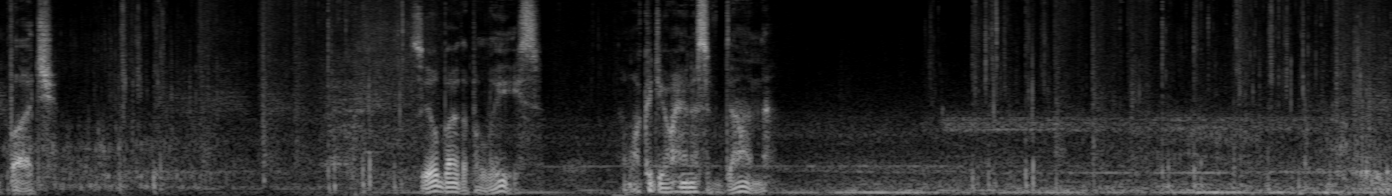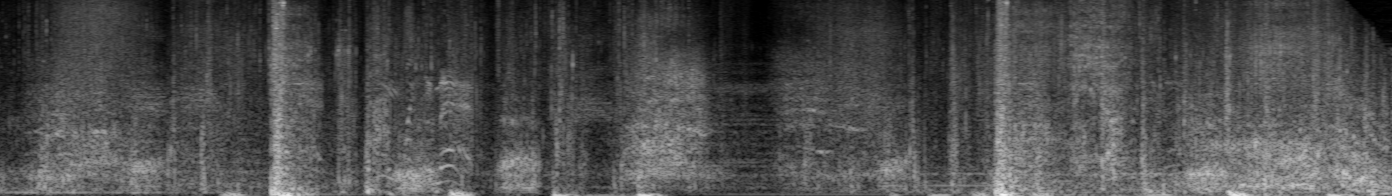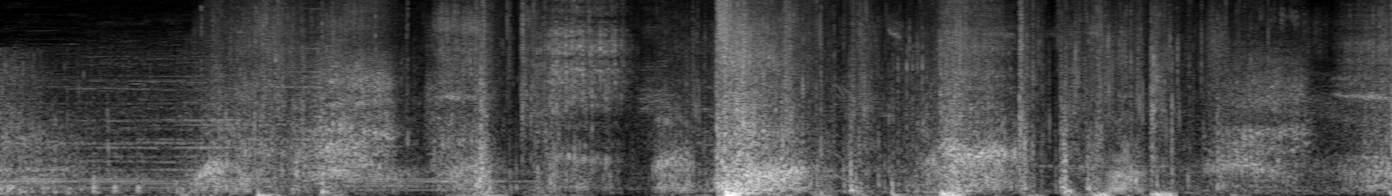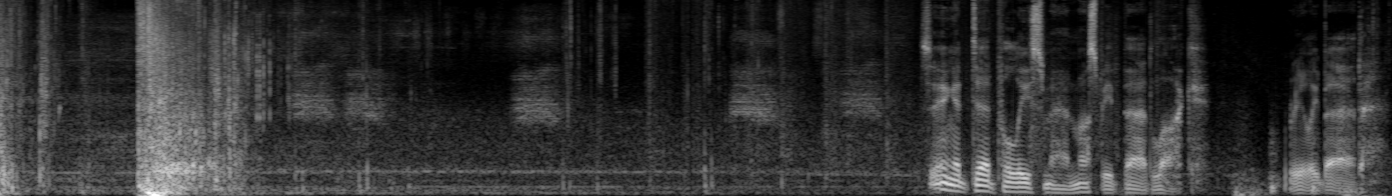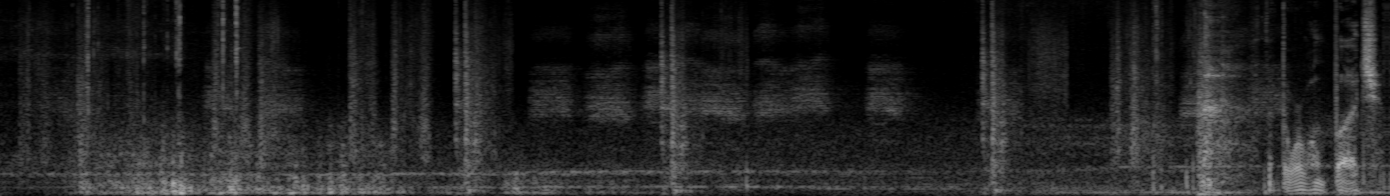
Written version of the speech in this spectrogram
Won't budge. Sealed by the police. What could Johannes have done? Seeing a dead policeman must be bad luck. Really bad. The door won't budge.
